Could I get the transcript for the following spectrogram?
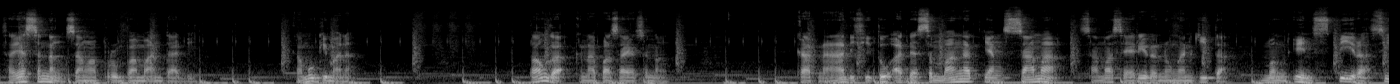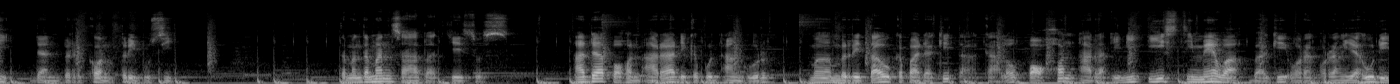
saya senang sama perumpamaan tadi. Kamu gimana? Tahu nggak kenapa saya senang? Karena di situ ada semangat yang sama sama seri renungan kita, menginspirasi dan berkontribusi. Teman-teman sahabat Yesus, ada pohon ara di kebun anggur memberitahu kepada kita kalau pohon ara ini istimewa bagi orang-orang Yahudi.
